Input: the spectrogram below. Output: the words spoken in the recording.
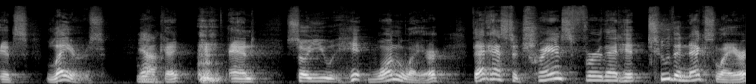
it's layers. Yeah. Okay. and so you hit one layer, that has to transfer that hit to the next layer,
